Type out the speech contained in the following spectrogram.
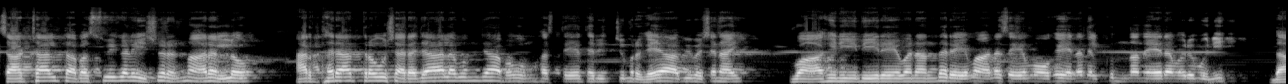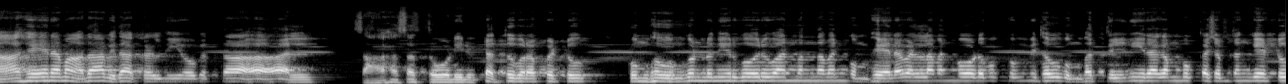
സാക്ഷാൽ തപസ്വികൾ ഈശ്വരന്മാരല്ലോ. അർദ്ധരാത്രവും ശരജാലവും ജാപവും ഹസ്തേ ധരിച്ചു മൃഗയാ വിവശനായി വാഹിനി തീരെ വനാന്തരെ മാനസേ മോഹേന നിൽക്കുന്ന നേരം ഒരു മുനി. ദാഹേന മാതാപിതാക്കൾ നിയോഗത്താൽ. സാഹസത്തോടിരുട്ടത്തു പുറപ്പെട്ടു. കുംഭവും കൊണ്ടു നീർകോരുവാൻ വന്നവൻ കുംഭേന വെള്ളമൻപോട് മുക്കും വിധവു കുംഭത്തിൽ നീരകമ്പുക്ക ശബ്ദം കേട്ടു.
